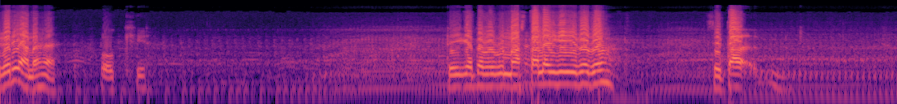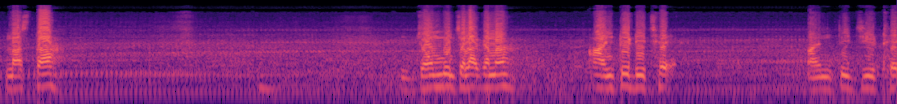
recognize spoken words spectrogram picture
इधर ही आना है। ओके। ठीक है तो मेरे को नाश्ता लेगी इधर दो। सीता, नाश्ता। जो बुन चला आंटी डी छे। आंटी जी ठे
